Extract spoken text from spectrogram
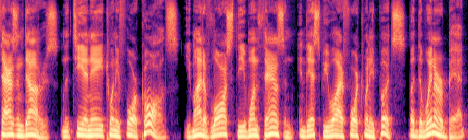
$1,000 on the TNA 24 calls, you might have lost the 1000 in the SPY 420 puts, but the winner bet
